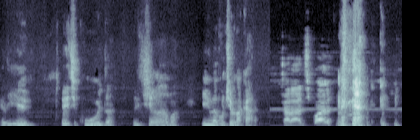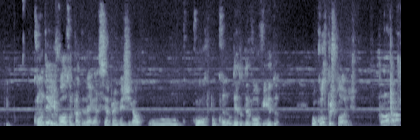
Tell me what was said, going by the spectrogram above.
Ele. Ele te cuida, ele te ama e leva um tiro na cara. Caralho, spoiler! Quando eles voltam pra delegacia para investigar o corpo com o dedo devolvido, o corpo explode. Claro.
